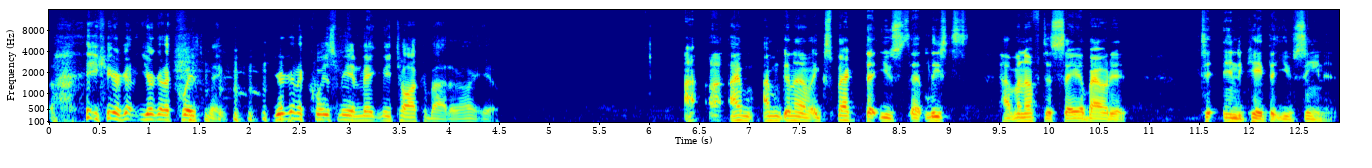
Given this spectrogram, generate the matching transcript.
you're to you're to quiz me. you're to quiz me and make me talk about it, aren't you? I, I, I'm I'm gonna expect that you at least have enough to say about it to indicate that you've seen it.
